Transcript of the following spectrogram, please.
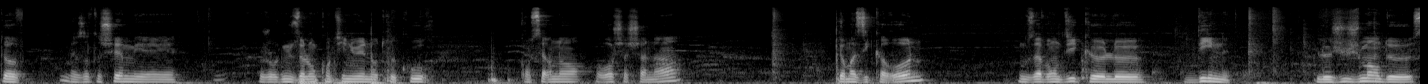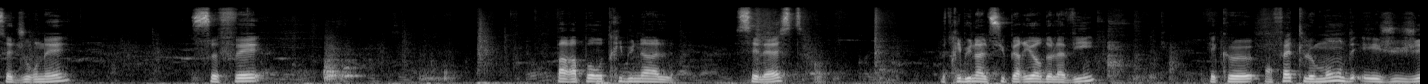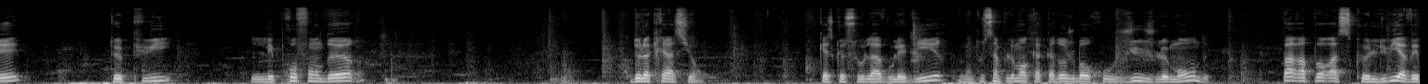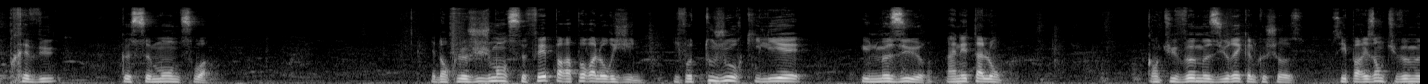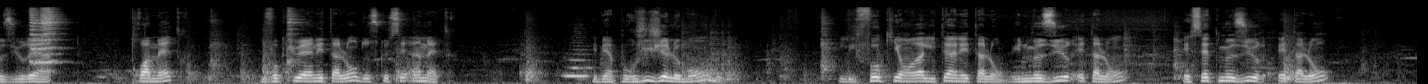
Tov, Bezat Hashem, aujourd'hui nous allons continuer notre cours concernant Rosh Hashanah, Yom HaZikaron. Nous avons dit que le din, le jugement de cette journée, se fait par rapport au tribunal céleste, le tribunal supérieur de la vie, et que en fait le monde est jugé depuis les profondeurs de la création. Qu'est-ce que cela voulait dire? Mais Tout simplement qu'Akadosh Baruch juge le monde par rapport à ce que lui avait prévu que ce monde soit. Et donc le jugement se fait par rapport à l'origine. Il faut toujours qu'il y ait une mesure, un étalon, quand tu veux mesurer quelque chose. Si par exemple tu veux mesurer un 3 mètres, il faut que tu aies un étalon de ce que c'est un mètre. Eh bien, pour juger le monde, il faut qu'il y ait en réalité un étalon, une mesure étalon. Et cette mesure étalon,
